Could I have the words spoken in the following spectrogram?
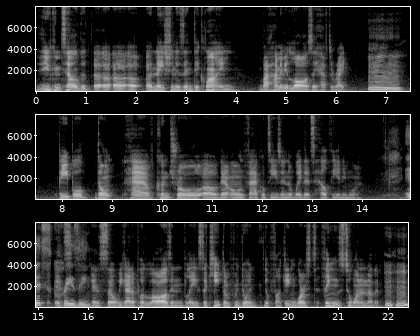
You can tell that a, a, a, a nation is in decline by how many laws they have to write. Mm. People don't have control of their own faculties in a way that's healthy anymore. It's It's- crazy. And so we got to put laws in place to keep them from doing the fucking worst things to one another. Mm-hmm.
